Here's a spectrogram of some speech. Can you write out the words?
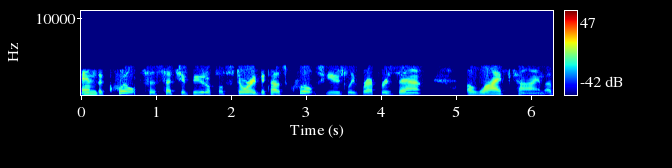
And the quilts is such a beautiful story because quilts usually represent a lifetime of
